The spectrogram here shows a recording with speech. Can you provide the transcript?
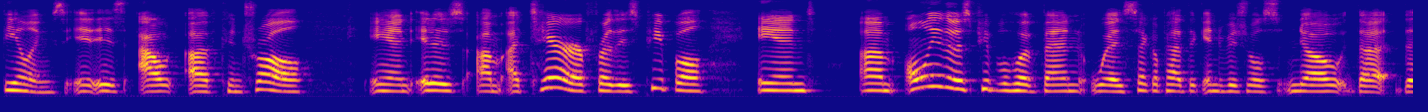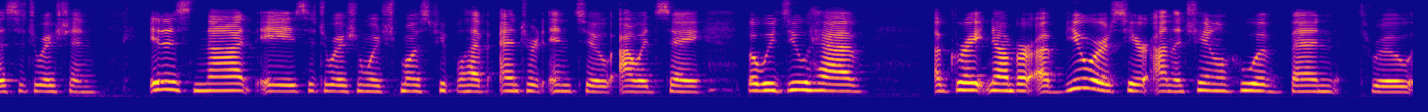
feelings. It is out of control. And it is um, a terror for these people. And um, only those people who have been with psychopathic individuals know the, the situation. It is not a situation which most people have entered into, I would say, but we do have a great number of viewers here on the channel who have been through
